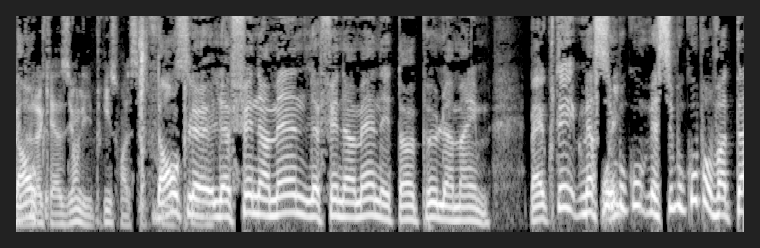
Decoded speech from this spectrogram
donc, l'occasion, les prix sont assez fous donc le phénomène, le phénomène est un peu le même. Ben écoutez, merci Oui. beaucoup, merci beaucoup pour votre temps,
